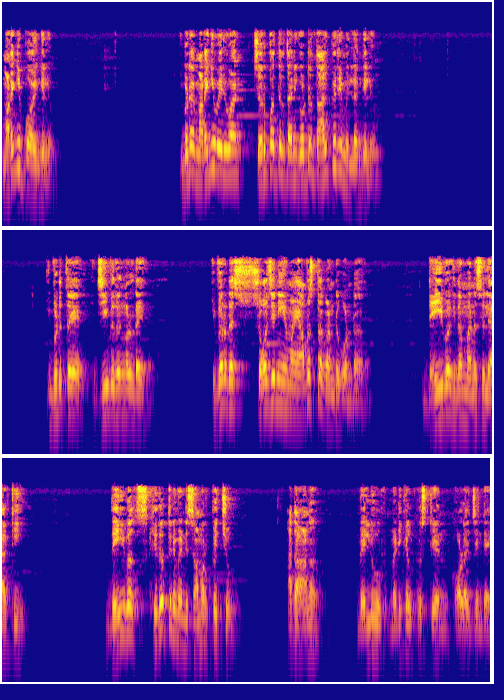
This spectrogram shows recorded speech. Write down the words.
മടങ്ങിപ്പോയെങ്കിലും ഇവിടെ മടങ്ങി വരുവാൻ ചെറുപ്പത്തിൽ തനിക്ക് ഒട്ടും താല്പര്യമില്ലെങ്കിലും ഇവിടുത്തെ ജീവിതങ്ങളുടെ ഇവരുടെ ശോചനീയമായ അവസ്ഥ കണ്ടുകൊണ്ട് ദൈവഹിതം മനസ്സിലാക്കി ദൈവഹിതത്തിന് വേണ്ടി സമർപ്പിച്ചു. അതാണ് വെല്ലൂർ മെഡിക്കൽ ക്രിസ്ത്യൻ കോളേജിന്റെ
